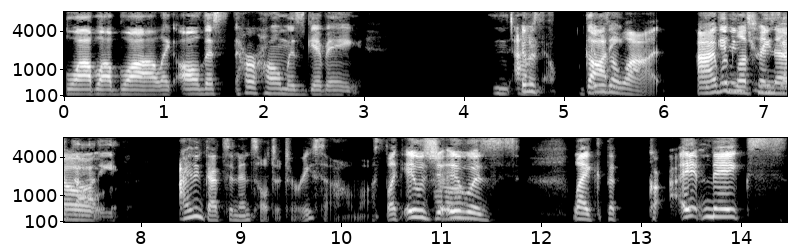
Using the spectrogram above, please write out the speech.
blah, blah, blah. Like all this, her home is giving. I It was- don't know. It was a lot. I would love to know. I think that's an insult to Teresa almost. Like it was, ju- it Oh. was like the. It makes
